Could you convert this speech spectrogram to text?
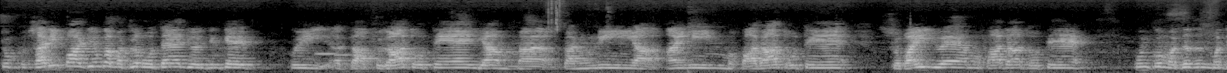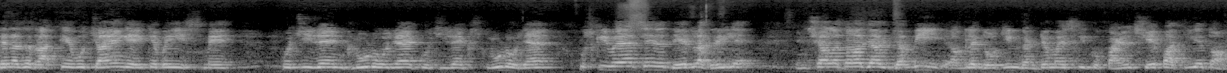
तो सारी पार्टियों का मतलब होता है, जो जिनके कोई तहफात होते हैं, या कानूनी या आइनी मफादात होते हैं, सूबाई जो है, मफादात होते हैं, उनको मद्देनजर रख के वो चाहेंगे कि भाई इसमें कुछ चीज़ें इंक्लूड हो जाएँ, कुछ चीज़ें एक्सक्लूड हो जाएँ, उसकी वजह से देर लग रही है। इंशाल्लाह जब जब भी अगले दो तीन घंटे में इसकी कोई फाइनल शेप आती है तो हम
